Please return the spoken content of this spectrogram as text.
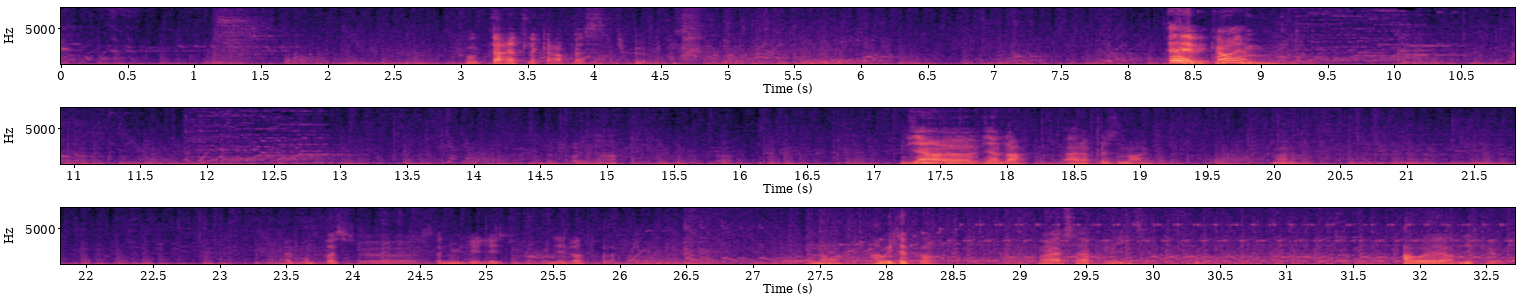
Faut que t'arrêtes la carapace si tu peux. Eh mais quand même Je reviens. Viens, euh, viens là, à la place de Mario. Voilà. Elles vont pas se- s'annuler les unes l'une et l'autre là? Non. Ah oui, d'accord. Voilà, ça va plus vite. Ah ouais, en effet, oui.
